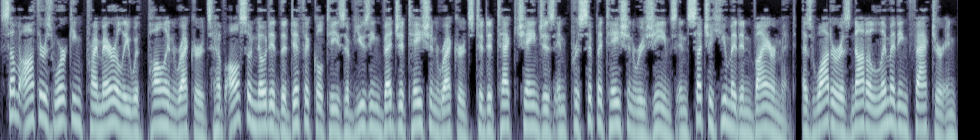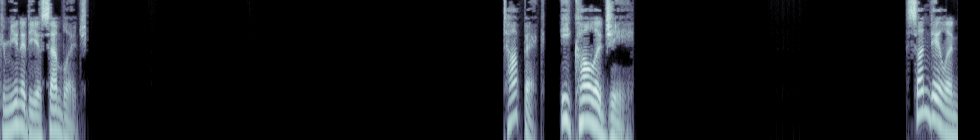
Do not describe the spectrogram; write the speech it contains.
Some authors working primarily with pollen records have also noted the difficulties of using vegetation records to detect changes in precipitation regimes in such a humid environment, as water is not a limiting factor in community assemblage. Ecology Sundaland,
